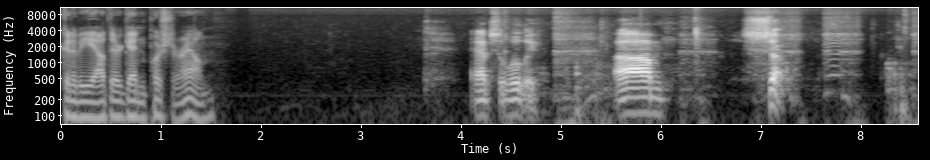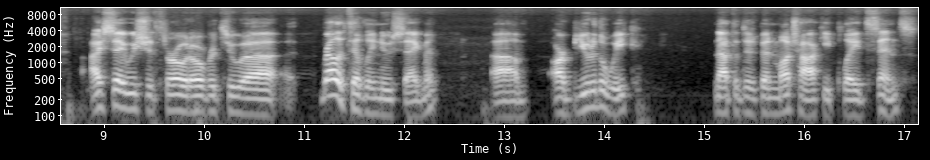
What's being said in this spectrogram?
going to be out there getting pushed around. Absolutely. Um, so, I say we should throw it over to a relatively new segment, um, our Beaut of the Week. Not that there's been much hockey played since,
